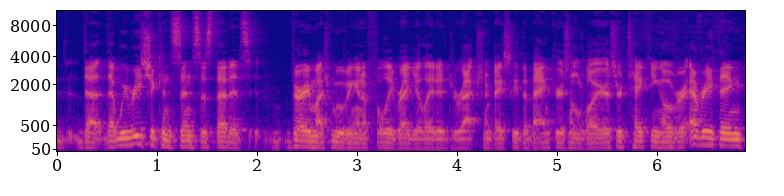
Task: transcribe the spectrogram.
that that we reach a consensus that it's very much moving in a fully regulated direction. Basically, the bankers and lawyers are taking over everything,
